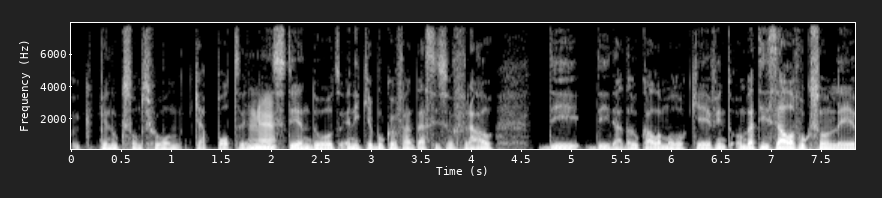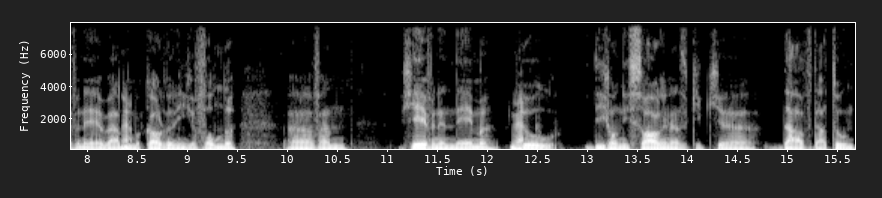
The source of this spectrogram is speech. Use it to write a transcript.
ik, ben ook soms gewoon kapot en, Ja. en steendood. En ik heb ook een fantastische vrouw die, die dat ook allemaal oké vindt, omdat die zelf ook zo'n leven heeft. En we hebben elkaar erin gevonden, eh, van geven en nemen. Ik bedoel, die gaan niet zagen als ik eh, dat of dat doen,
